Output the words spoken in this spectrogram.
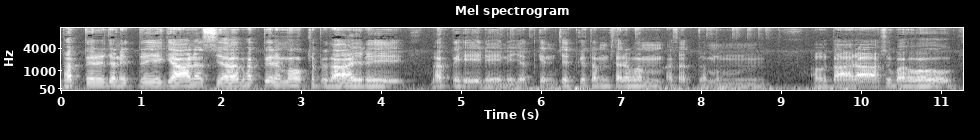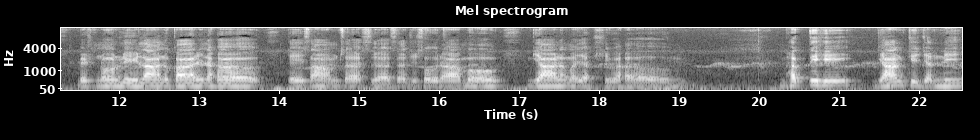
भक्तिर्जनित्री ज्ञान से भक्तिर्मोक्ष प्रदायने भक्तिहीने निजत किंचित कृतम सर्व असत्व अवतारा सुबहो विष्णुलीलानुकारिण। तेषा सहस्र सदृशो रामो ज्ञानमय शिव। भक्ति ही ज्ञान की जननी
